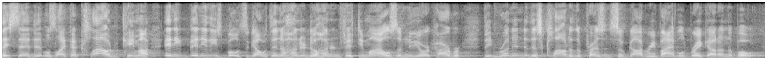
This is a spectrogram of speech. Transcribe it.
They said it was like a cloud came out. Any, any of these boats that got within 100 to 150 miles of New York Harbor, they'd run into this cloud of the presence of God. Revival would break out on the boat.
